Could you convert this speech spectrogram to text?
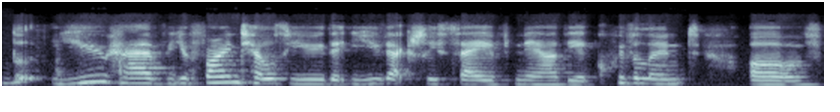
look, you have your phone tells you that you've actually saved now the equivalent of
